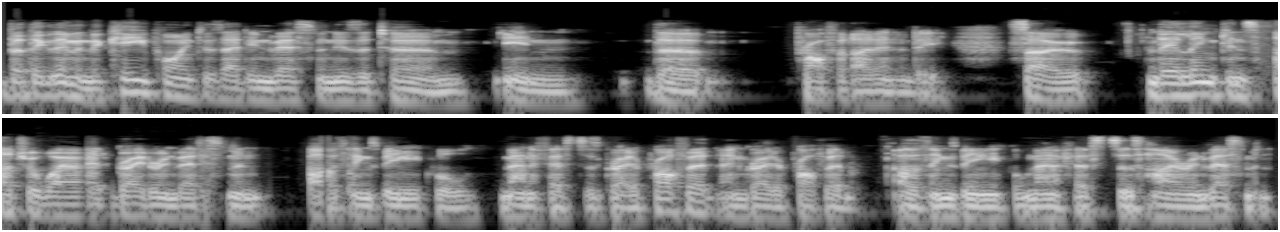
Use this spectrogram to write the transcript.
but the, I mean, the key point is that investment is a term in the profit identity. So they're linked in such a way that greater investment, other things being equal, manifests as greater profit, and greater profit, other things being equal, manifests as higher investment.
